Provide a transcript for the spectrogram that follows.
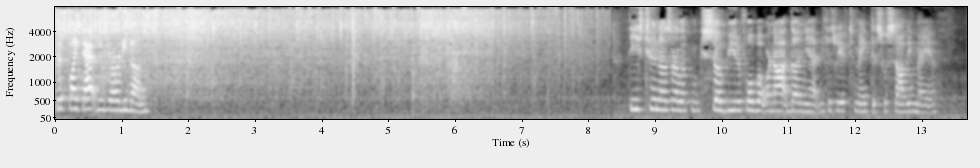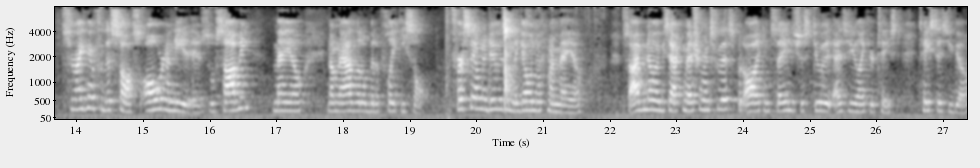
Just like that, these are already done. These tunas are looking so beautiful, but we're not done yet because we have to make this wasabi mayo. So right here for this sauce, all we're gonna need is wasabi, mayo, and I'm gonna add a little bit of flaky salt. First thing I'm gonna do is I'm gonna go in with my mayo. So I have no exact measurements for this, but all I can say is just do it as you like your taste. Taste as you go.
